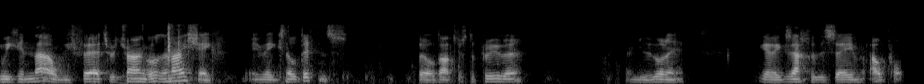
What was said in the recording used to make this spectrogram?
We can now refer to a triangle as an I shape. It makes no difference. Build that just to prove it, and you run it, you get exactly the same output.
